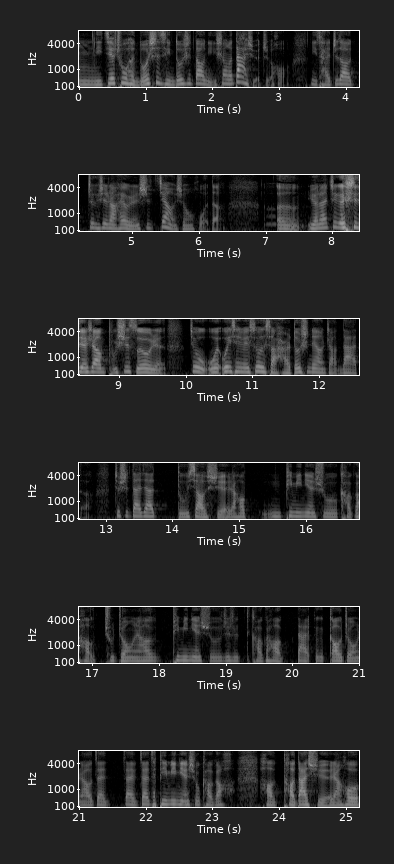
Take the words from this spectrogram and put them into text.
嗯，你接触很多事情都是到你上了大学之后，你才知道这个世界上还有人是这样生活的。嗯，原来这个世界上不是所有人，就我我以前以为所有的小孩都是那样长大的，就是大家读小学，然后嗯拼命念书，考个好初中，然后拼命念书，就是考个好大高中，然后再再再再拼命念书，考个好好好大学，然后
